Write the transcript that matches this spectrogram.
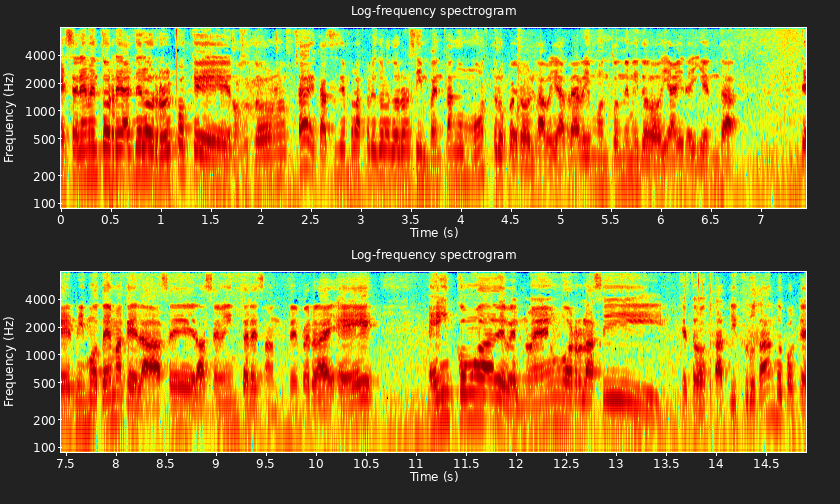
ese elemento real del horror, porque nosotros, no, ¿sabes? casi siempre las películas de horror se inventan un monstruo, pero en la vida real hay un montón de mitología y leyendas del mismo tema que la hace, la hace bien interesante. Pero es, es, incómoda de ver, no es un horror así que te lo estás disfrutando, porque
